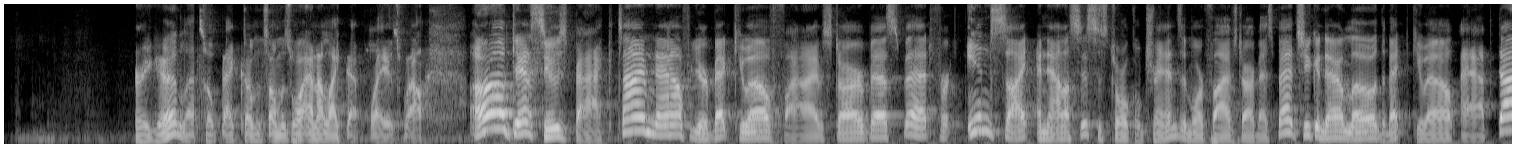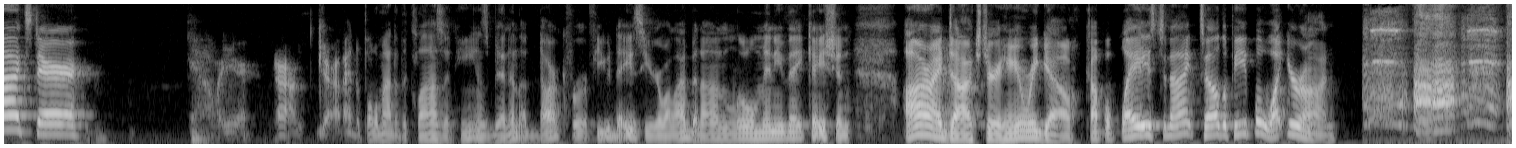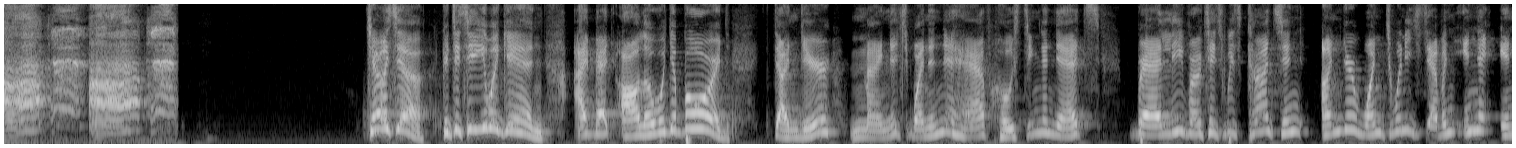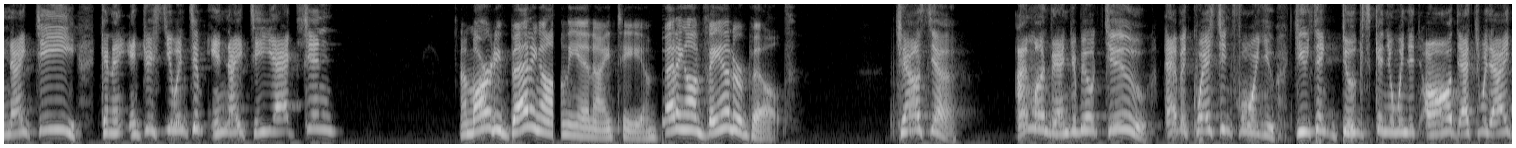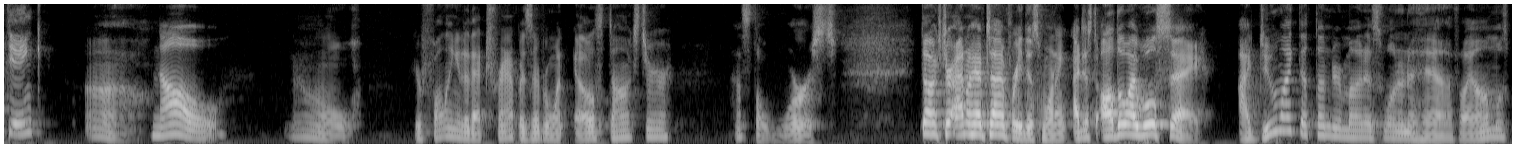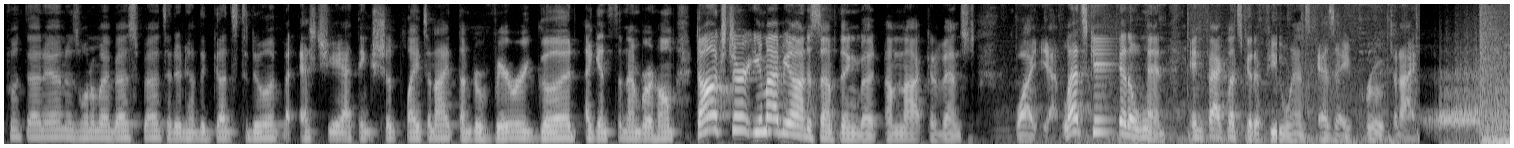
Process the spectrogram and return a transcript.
Very good. Let's hope that comes home as well. And I like that play as well. Oh, guess who's back? Time now for your BetQL five star best bet for insight, analysis, historical trends, and more five star best bets. You can download the BetQL app. Donkster. Here. Oh, God. I had to pull him out of the closet. He has been in the dark for a few days here while I've been on a little mini vacation. All right, Donkster, here we go. Couple plays tonight. Tell the people what you're on. Chelsea, good to see you again. I bet all over the board. Thunder minus one and a half hosting the Nets. Bradley versus Wisconsin under 127 in the NIT. Can I interest you in some NIT action? I'm already betting on the NIT. I'm betting on Vanderbilt. Chelsea, I'm on Vanderbilt too. I have a question for you. Do you think Duke's going to win it all? That's what I think. Oh. No. No. You're falling into that trap as everyone else, Donkster. That's the worst. Donkster, I don't have time for you this morning. I just, although I will say, I do like the Thunder minus one and a half. I almost put that in as one of my best bets. I didn't have the guts to do it, but SGA I think should play tonight. Thunder very good against the number at home. Donkster, you might be onto something, but I'm not convinced quite yet. Let's get a win. In fact, let's get a few wins as a proof tonight.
